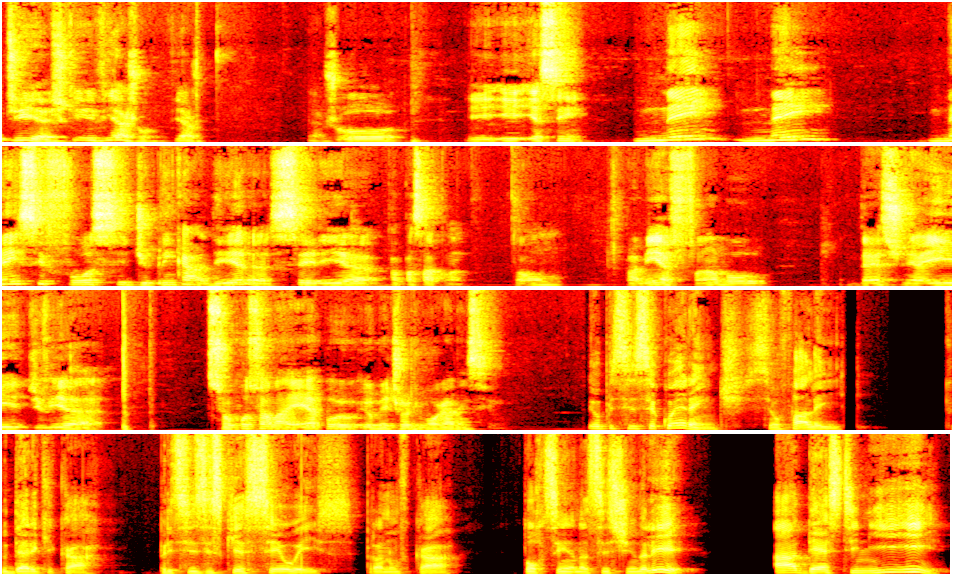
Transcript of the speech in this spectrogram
podia, acho que viajou, viajou. Viajou, e, e, e assim, nem, nem, nem se fosse de brincadeira seria para passar pano. Então, para mim é fumble, Destiny aí devia. Se eu fosse falar Apple, eu, eu meti o advogado em cima. Eu preciso ser coerente. Se eu falei que o Derek Carr precisa esquecer o ex para não ficar torcendo, assistindo ali, a Destiny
